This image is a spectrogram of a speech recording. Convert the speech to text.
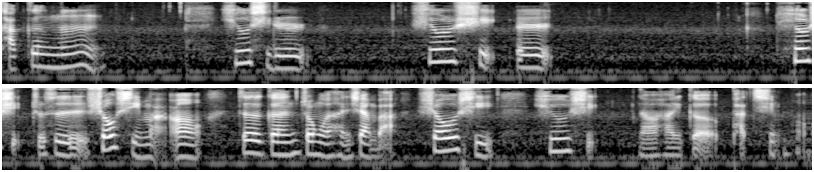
가끔은休息日，休息日，休息就是休息嘛，嗯，这个跟中文很像吧？休息，休息，然后还有一个받침哦，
